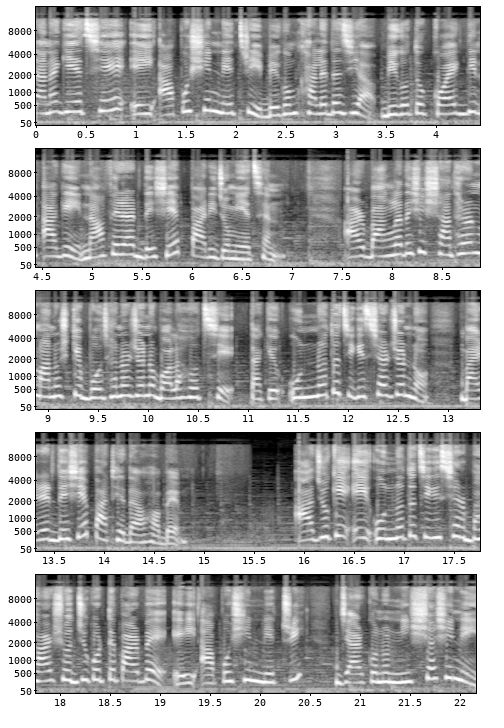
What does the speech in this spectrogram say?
জানা গিয়েছে, এই আপসীন নেত্রী বেগম খালেদা জিয়া বিগত কয়েকদিন আগেই না ফেরার দেশে পাড়ি জমিয়েছেন। আর বাংলাদেশের সাধারণ মানুষকে বোঝানোর জন্য বলা হচ্ছে, তাকে উন্নত চিকিৎসার জন্য বাইরের দেশে পাঠিয়ে দেওয়া হবে। আজও কি এই উন্নত চিকিৎসার ভার সহ্য করতে পারবে এই আপসীন নেত্রী, যার কোনো নিঃশ্বাসই নেই,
